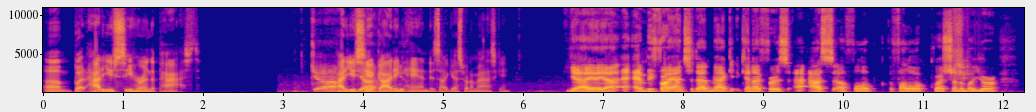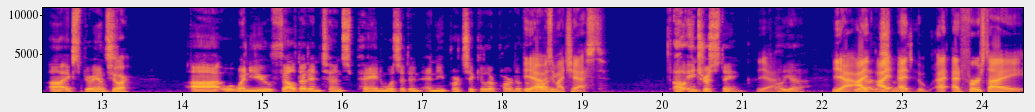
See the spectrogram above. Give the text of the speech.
Um, but how do you see her in the past? Yeah. How do you see yeah, a guiding yeah. hand? Is I guess what I'm asking. Yeah, yeah, yeah. And before I answer that, Matt, can I first ask a follow up follow up question about your uh, experience? Sure. Uh, when you felt that intense pain, was it in any particular part of the Yeah, body? it was in my chest. Oh, interesting. Yeah. Oh, yeah. Yeah, Yeah, I, I at, at first I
